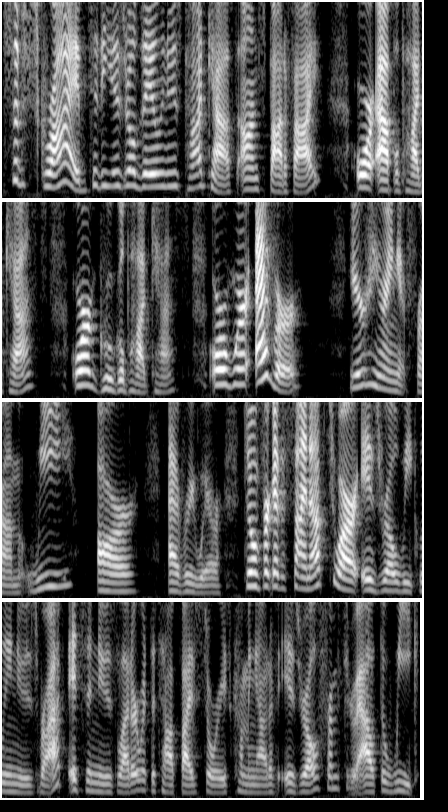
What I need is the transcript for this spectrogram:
Subscribe to the Israel Daily News podcast on Spotify or Apple Podcasts or Google Podcasts or wherever you're hearing it from. We are everywhere. Don't forget to sign up to our Israel Weekly News Wrap. It's a newsletter with the top five stories coming out of Israel from throughout the week.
